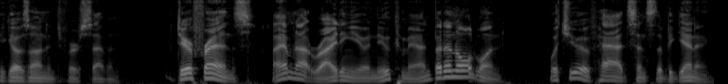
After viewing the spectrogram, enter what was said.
He goes on into verse 7 Dear friends, I am not writing you a new command, but an old one, which you have had since the beginning.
